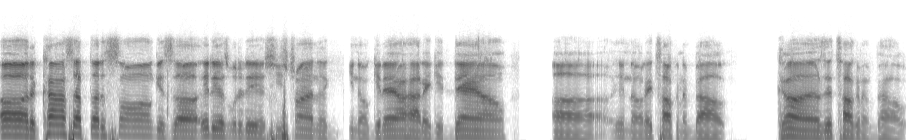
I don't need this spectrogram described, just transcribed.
Uh, the concept of the song is uh, it is what it is. She's trying to, you know, get down how they get down. Uh, you know, they talking about guns. They're talking about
